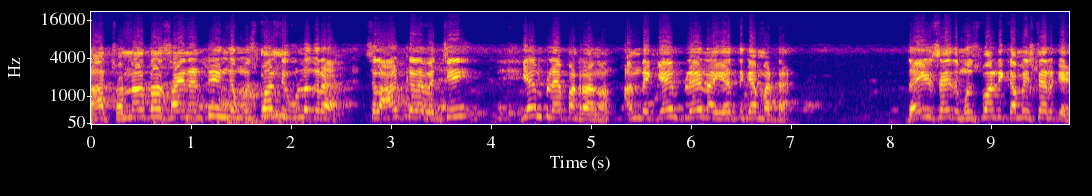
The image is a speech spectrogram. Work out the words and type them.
நான் சொன்னால் தான் சைன்ட்டு இங்கே முனிசிபாலிட்டி உள்ளுக்கிற சில ஆட்களை வச்சு கேம் ப்ளே பண்ணுறாங்க அந்த கேம் ப்ளே நான் ஏற்றுக்க மாட்டேன். தயவு செய்து முனிசிபாலிட்டி கமிஷனருக்கு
